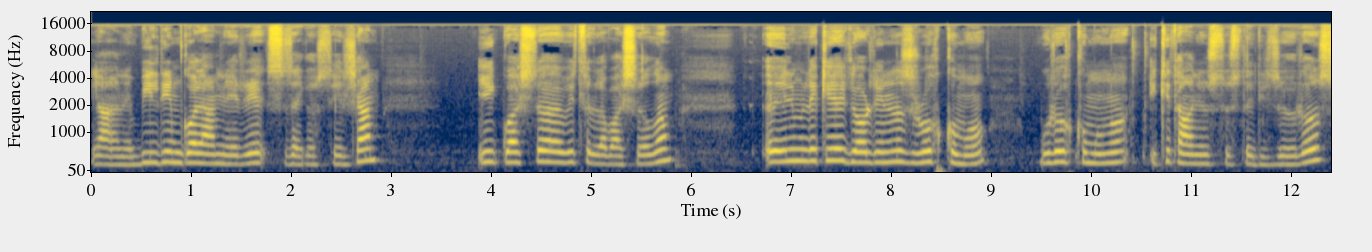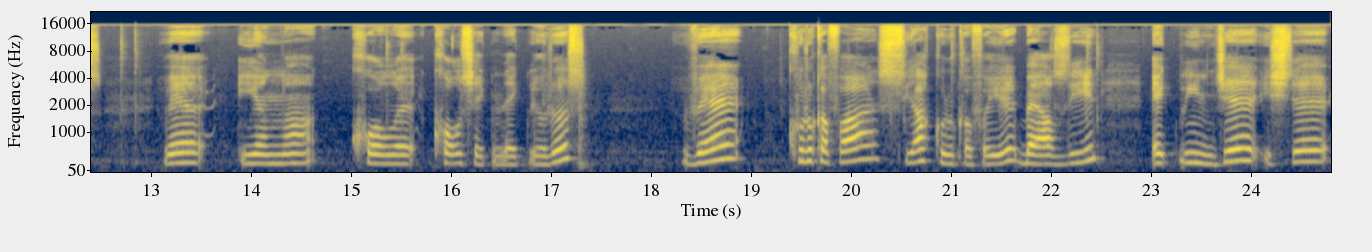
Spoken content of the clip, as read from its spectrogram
yani bildiğim golemleri size göstereceğim. İlk başta Wither'la başlayalım. Elimdeki gördüğünüz ruh kumu. Bu ruh kumunu iki tane üst üste diziyoruz. Ve yanına kol, kol şeklinde ekliyoruz. Ve kuru kafa, siyah kuru kafayı beyaz değil ekleyince işte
